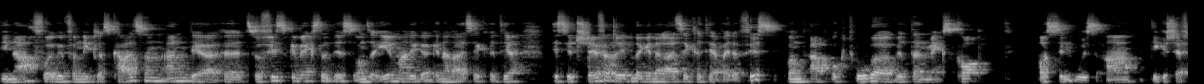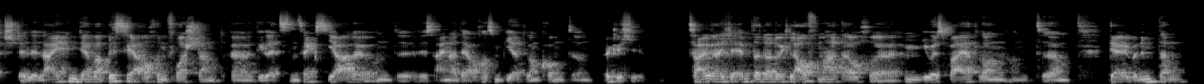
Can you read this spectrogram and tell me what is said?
die Nachfolge von Niklas Carlsson an, der äh, zur FIS gewechselt ist. Unser ehemaliger Generalsekretär ist jetzt stellvertretender Generalsekretär bei der FIS und ab Oktober wird dann Max Kopp aus den USA die Geschäftsstelle leiten. Der war bisher auch im Vorstand äh, die letzten sechs Jahre und äh, ist einer, der auch aus dem Biathlon kommt und wirklich zahlreiche Ämter dadurch laufen hat, auch äh, im US Biathlon und ähm, der übernimmt dann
